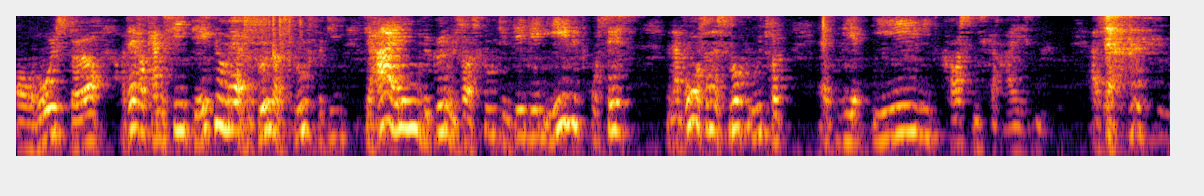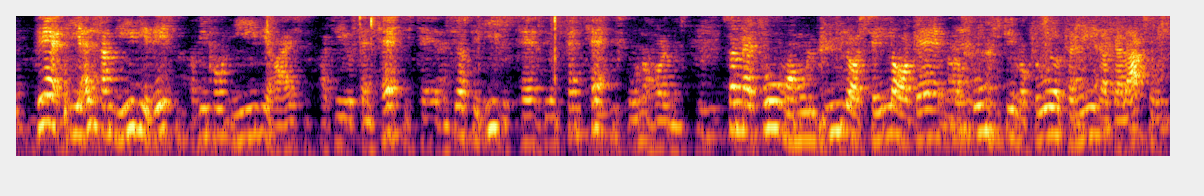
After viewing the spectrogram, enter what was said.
overhovedet større. Og derfor kan man sige, at det er ikke noget med at begynde og slutte, fordi det har heller ingen begyndelse og slutning. Det, det er en evig proces. Men han bruger sådan et smukt udtryk, at vi er evigt kosmiske rejsende. Altså, hver, vi er alle sammen evige væsen, og vi er på en evig rejse. Og det er jo fantastisk teater. Han siger også, det er livets teater. Det er jo en fantastisk underholdning. Som med atomer, molekyler, og celler, organer, solsystemer, kloder, planeter, galakser. Det,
